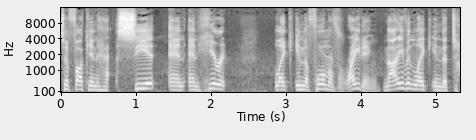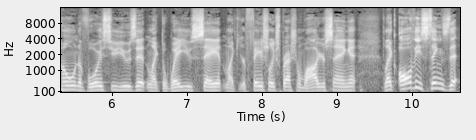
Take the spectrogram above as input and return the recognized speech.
to fucking ha- see it and and hear it like in the form of writing, not even like in the tone of voice you use it and like the way you say it and like your facial expression while you're saying it. Like all these things that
